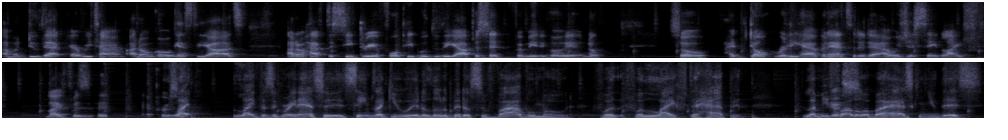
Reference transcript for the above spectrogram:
I'm gonna do that every time. I don't go against the odds. I don't have to see three or four people do the opposite for me to go here. Nope. So I don't really have an answer to that. I would just say life. Life is a, person. Life, life is a great answer. It seems like you were in a little bit of survival mode for for life to happen. Let me yes. follow up by asking you this:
